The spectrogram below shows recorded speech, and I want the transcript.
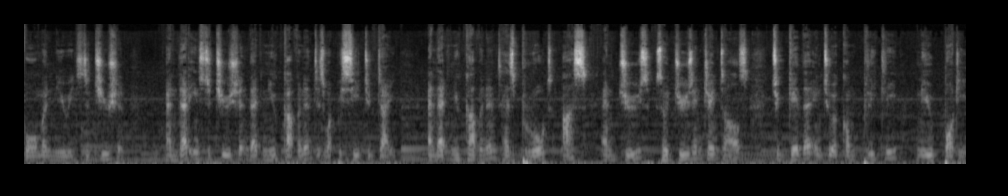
form a new institution, and that institution, that new covenant, is what we see today. And that new covenant has brought us and Jews, so Jews and Gentiles, together into a completely new body.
